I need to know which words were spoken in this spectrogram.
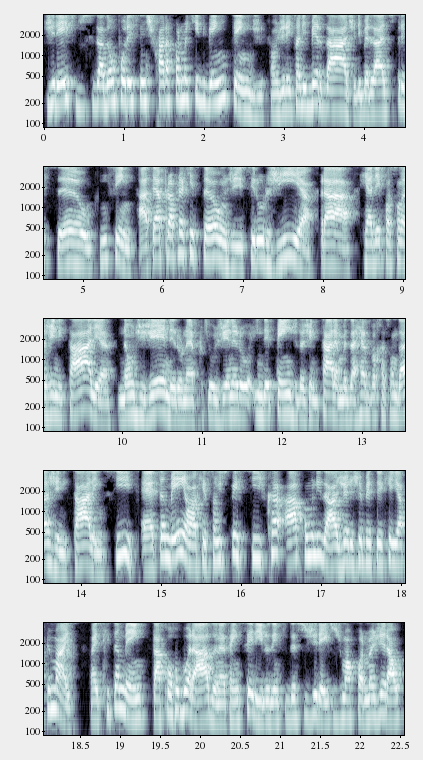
direito do cidadão poder se identificar da forma que ele bem entende. É um direito à liberdade, liberdade de expressão, enfim, até a própria questão de cirurgia para readequação da genitália, não de gênero, né? Porque o gênero independe da genitália, mas a readequação da genitália em si é também é uma questão específica à comunidade LGBTQIAP+, mas que também está corroborado, né? Está inserido dentro desses direitos de uma forma geral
